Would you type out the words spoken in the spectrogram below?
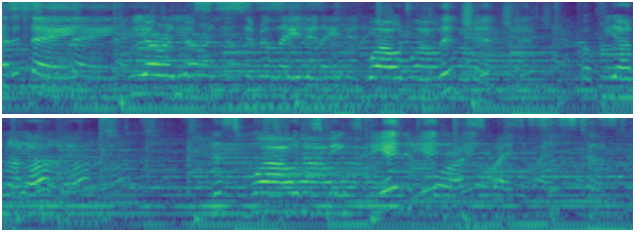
to say, we are in this assimilated world religion, but we are not of it. This world is being created for us by the system.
